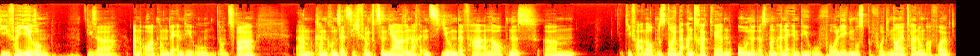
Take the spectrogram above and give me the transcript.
die Verjährung dieser Anordnung der MPU. Und zwar ähm, kann grundsätzlich 15 Jahre nach Entziehung der Fahrerlaubnis ähm, die Fahrerlaubnis neu beantragt werden, ohne dass man eine MPU vorlegen muss, bevor die Neuerteilung erfolgt.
